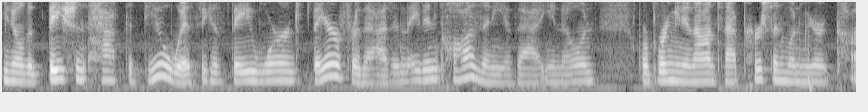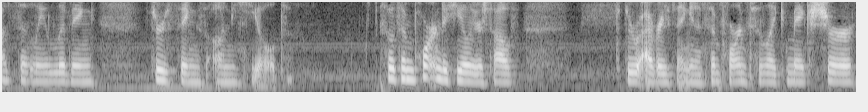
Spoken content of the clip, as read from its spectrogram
you know, that they shouldn't have to deal with because they weren't there for that and they didn't cause any of that, you know, and we're bringing it on to that person when we're constantly living through things unhealed. So it's important to heal yourself through everything and it's important to like make sure,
